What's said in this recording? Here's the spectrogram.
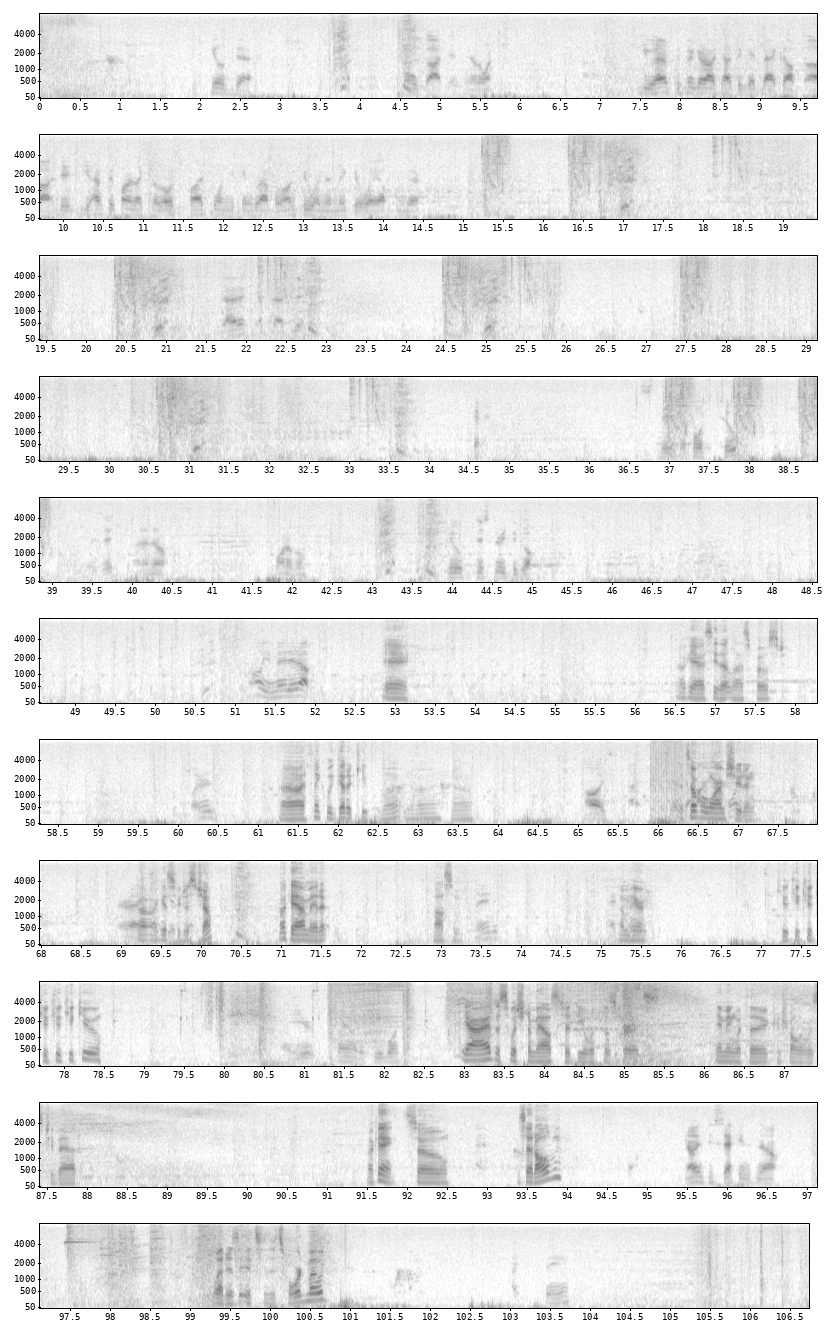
Killed death. Oh god, there's another one. You have to figure out how to get back up. Uh, you have to find like the lowest platform you can grapple onto and then make your way up from there. Is it? Yep, that's it. Okay. This supposed to? What is it? I don't know. One of them. Two, just three to go. Oh, you made it up. Yay. Okay, I see that last post. Where is? Uh, I think we gotta keep... What? No, no. Oh, it's. It's over where I'm shooting. Alright. Oh, I guess we just jump? Okay, I made it. Awesome. Made it? I'm here. Q, Q, Q, Q, Q, Q, Q. You're playing with a keyboard? Yeah, I had to switch to mouse to deal with those turrets. Aiming with the controller was too bad. Okay, so... Is that all of them? 90 seconds now. What is it? It's, it's horde mode? I think.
